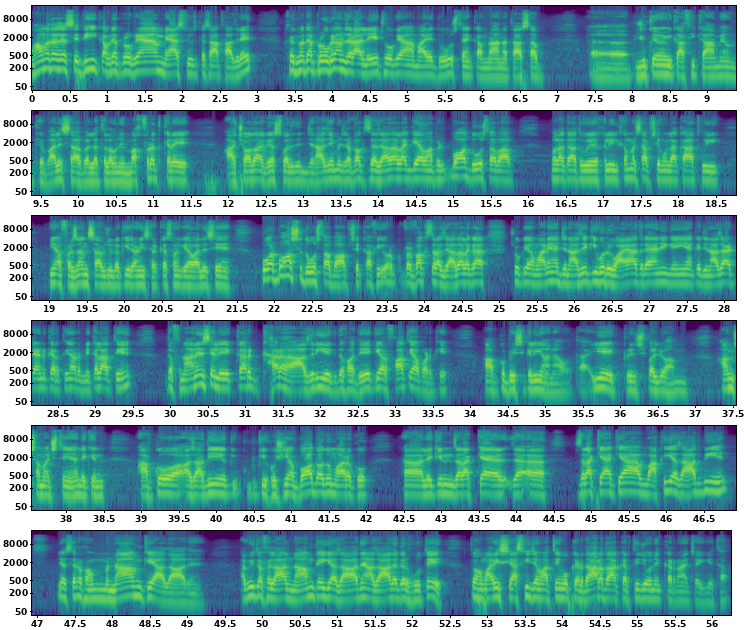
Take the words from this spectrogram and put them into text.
मोहम्मद अजहर सिद्दीक अपने programme mess news के साथ हाजिर खदमत प्रोग्राम ज़रा लेट हो गया, हमारे दोस्त हैं कमरान अता साहब। यूके में भी काफ़ी काम है, उनके वाल साहब, अल्लाह ताला उन्हें मफ़रत करे। आज चौदह अगस्त, वाले दिन जनाजे में जरा वक्त ज़्यादा लग गया, वहाँ पर बहुत दोस्त अब आप मुलाकात हुए। खलील कमर साहब से मुलाकात हुई, मियाँ फरजान साहब जो लकी रानी सर्कस के हवाले से हैं। वो और बहुत से दोस्त अब आपसे काफ़ी और वक्त ज़रा ज़्यादा लगा, चूँकि हमारे यहाँ जनाजे की वो रिवायात रह नहीं गई हैं कि जनाजा अटेंड करते हैं और निकल आते हैं। दफनाने से लेकर घर हाज़िरी एक दफ़ा दे के और फातिहा पढ़ के आपको बेसिकली आना होता है। ये एक प्रिंसिपल जो हम हम समझते हैं, लेकिन आपको आज़ादी की खुशियाँ बहुत बहुत मुबारक हो। लेकिन ज़रा क्या ज़रा क्या क्या वाकई आज़ाद भी हैं या सिर्फ़ हम नाम के आज़ाद हैं? अभी तो फ़िलहाल नाम के ही आज़ाद हैं। आज़ाद अगर होते तो हमारी सियासी जमातें वो किरदार अदा करती जो उन्हें करना चाहिए था।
